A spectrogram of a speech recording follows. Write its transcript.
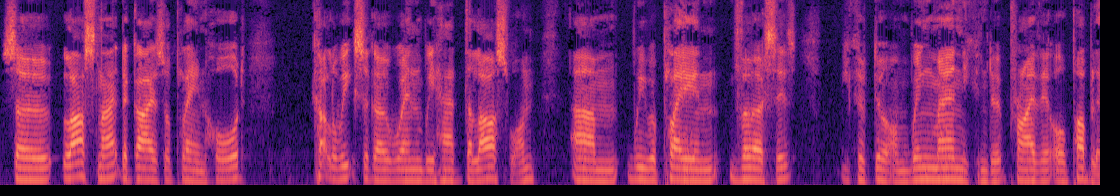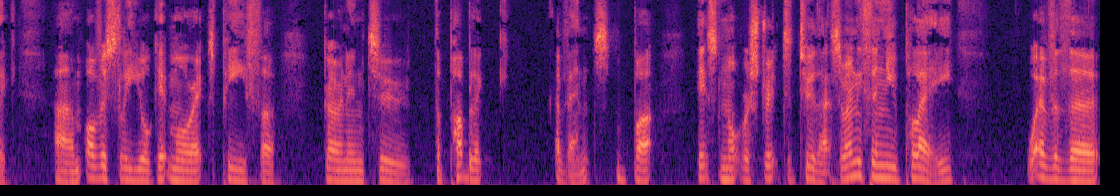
So last night the guys were playing Horde. A couple of weeks ago when we had the last one, um, we were playing Versus You could do it on Wingman. You can do it private or public. Um, obviously, you'll get more XP for going into the public events, but it's not restricted to that. So anything you play, whatever the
